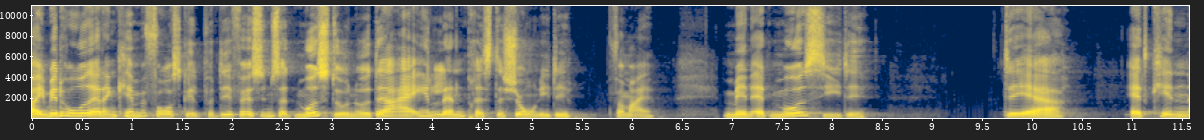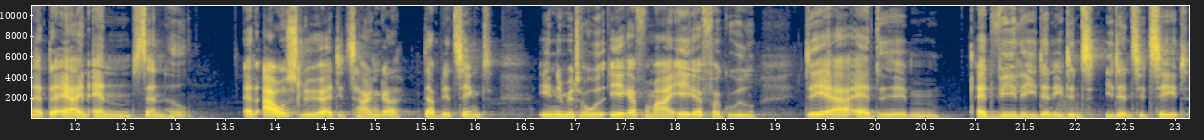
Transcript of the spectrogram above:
Og i mit hoved er der en kæmpe forskel på det, for jeg synes, at modstå noget, der er en eller anden præstation i det for mig. Men at modsige det, det er at kende, at der er en anden sandhed. At afsløre, at de tanker, der bliver tænkt inde i mit hoved, ikke er for mig, ikke er for Gud. Det er at, øh, at hvile i den identitet,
